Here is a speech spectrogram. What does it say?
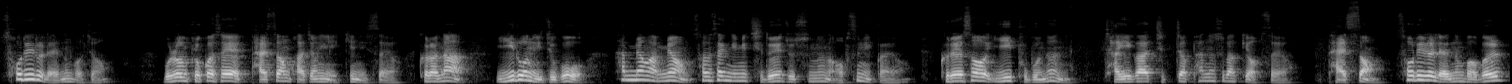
소리를 내는 거죠. 물론 교과서에 발성 과정이 있긴 있어요. 그러나 이론 위주고 한 명 한 명 선생님이 지도해 줄 수는 없으니까요. 그래서 이 부분은 자기가 직접 하는 수밖에 없어요. 발성, 소리를 내는 법을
